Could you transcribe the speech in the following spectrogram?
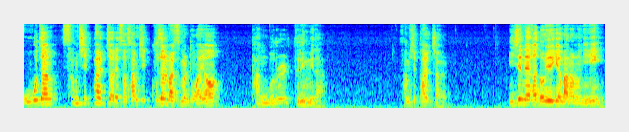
5장 38절에서 39절 말씀을 통하여 당부를 드립니다. 38절 이제 내가 너희에게 말하노니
